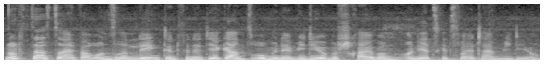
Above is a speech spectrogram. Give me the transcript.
Nutzt dazu einfach unseren Link, den findet ihr ganz oben in der Videobeschreibung. Und jetzt geht's weiter im Video.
